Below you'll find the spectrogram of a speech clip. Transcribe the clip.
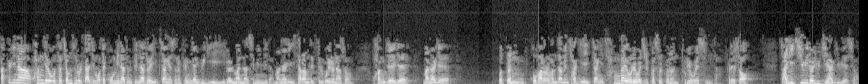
가뜩이나 황제로부터 점수를 따지 못해 고민하던 빌라도의 입장에서는 굉장히 위기를 만난 셈입니다. 만약에 이 사람들이 들고 일어나서 황제에게 만약에 어떤 고발을 한다면 자기의 입장이 상당히 어려워질 것을 그는 두려워했습니다. 그래서 자기 지위를 유지하기 위해서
